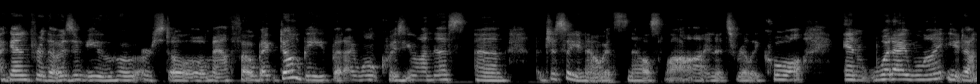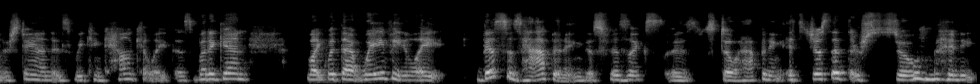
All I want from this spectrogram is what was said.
again, for those of you who are still a little math phobic, don't be, but I won't quiz you on this. Um, but just so you know, it's Snell's law and it's really cool. And what I want you to understand is we can calculate this. But again, like with that wavy light, this is happening. This physics is still happening. It's just that there's so many,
